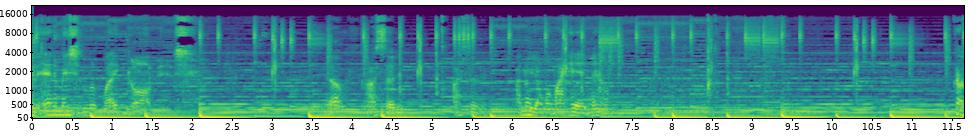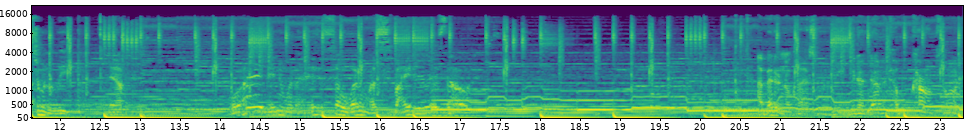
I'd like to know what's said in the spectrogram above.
And the animation looked like garbage. Yep, I said it. I said it. I know y'all want my head now. Costume of the league. Yeah. What? They know what I is. So what? I'm a spider or so? I better know Classroom of the Elite. We done done a couple comps on it.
